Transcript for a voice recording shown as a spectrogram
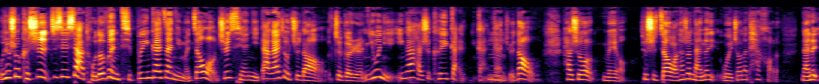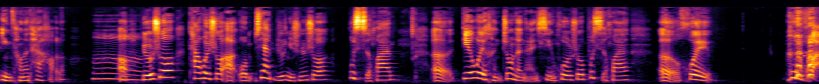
我就说，可是这些下头的问题不应该在你们交往之前，你大概就知道这个人，因为你应该还是可以感感感觉到。他说没有，就是交往。他说男的伪装的太好了，男的隐藏的太好了。嗯，比如说他会说啊，我们现在比如女生说不喜欢，呃，爹味很重的男性，或者说不喜欢，呃，会。物化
